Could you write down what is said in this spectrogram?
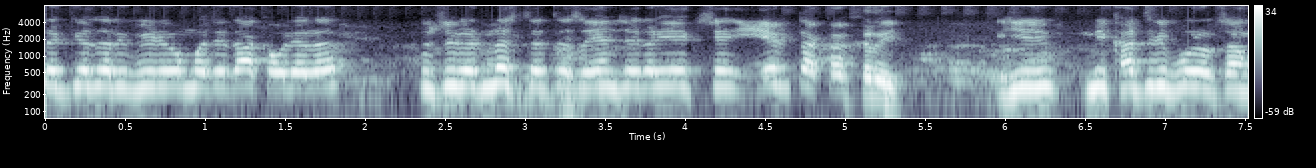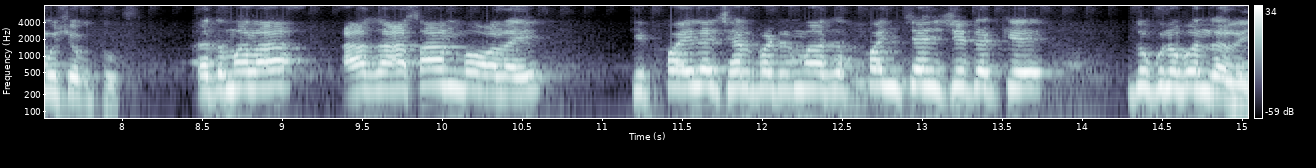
टक्के जर व्हिडिओमध्ये दाखवलेलं दुसरीकडे नसतं तसं यांच्याकडे एकशे एक टक्का खरंय. ही मी खात्रीपूर्वक सांगू शकतो. तर मला आज असा अनुभव आलाय की पहिल्या छलपाटीत माझं पंच्याऐंशी टक्के दुखणं बंद झालंय.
